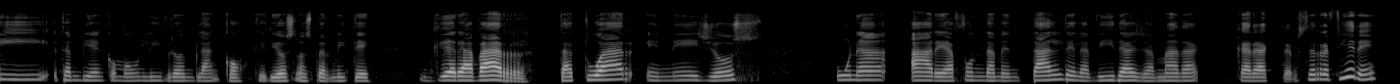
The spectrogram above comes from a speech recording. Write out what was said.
y también como un libro en blanco que Dios nos permite grabar tatuar en ellos una área fundamental de la vida llamada carácter. Se refiere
